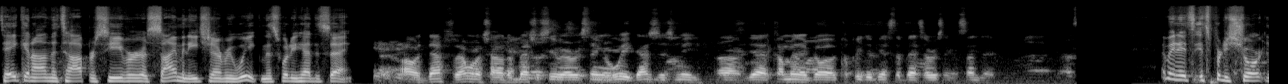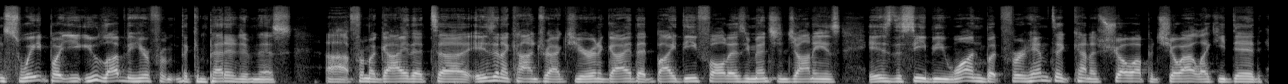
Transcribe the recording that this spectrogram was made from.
taking on the top receiver assignment each and every week. And that's what he had to say. Oh, definitely. I want to shout out the best receiver every single week. That's just me. Uh, yeah, come in and go compete against the best every single Sunday. I mean, it's it's pretty short and sweet, but you, you love to hear from the competitiveness uh, from a guy that uh, is in a contract year and a guy that by default, as you mentioned, Johnny is is the CB one. But for him to kind of show up and show out like he did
